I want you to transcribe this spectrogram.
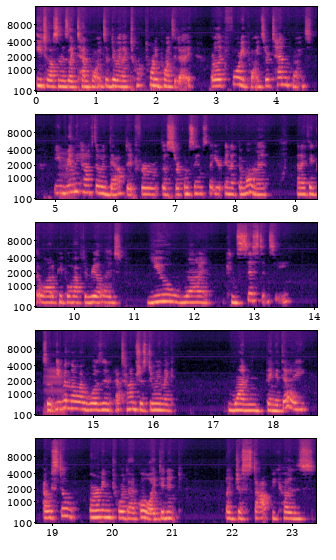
each lesson is like 10 points of doing like tw- 20 points a day or like 40 points or 10 points. You really have to adapt it for the circumstance that you're in at the moment. And i think a lot of people have to realize you want consistency. So Mm. even though I wasn't at times just doing like one thing a day, I was still earning toward that goal. I didn't like just stop because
